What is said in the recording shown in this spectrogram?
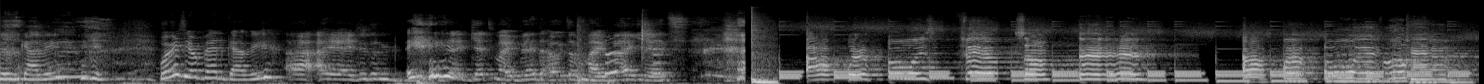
is Gabby. Where's your bed, Gabby? Uh, I, I didn't get my bed out of my bag yet. I will always feel something. I will always feel.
